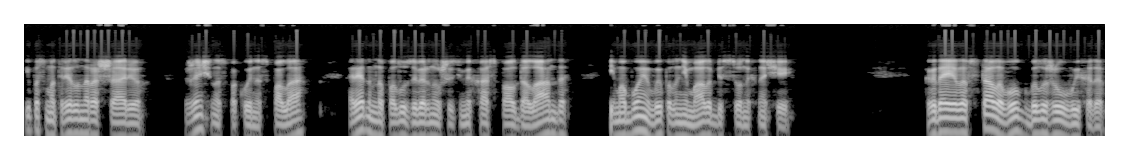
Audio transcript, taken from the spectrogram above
и посмотрела на Рошарио. Женщина спокойно спала. Рядом на полу, завернувшись в меха, спал Даланда. Им обоим выпало немало бессонных ночей. Когда Эйла встала, волк был уже у выхода.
